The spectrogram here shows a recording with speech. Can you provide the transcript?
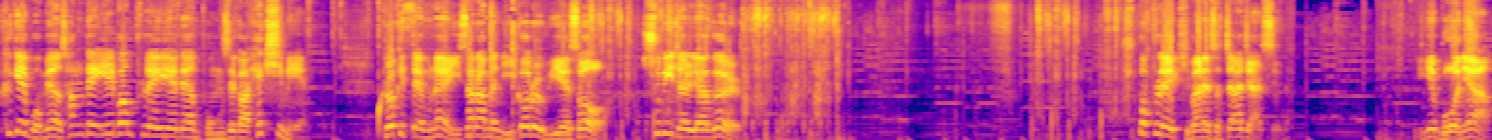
크게 보면 상대 1번 플레이에 대한 봉쇄가 핵심이에요. 그렇기 때문에 이 사람은 이거를 위해서 수비 전략을 슈퍼플레이 기반에서 짜지 않습니다. 이게 뭐냐?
